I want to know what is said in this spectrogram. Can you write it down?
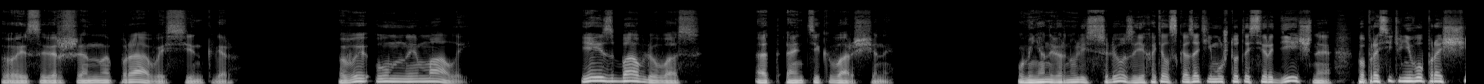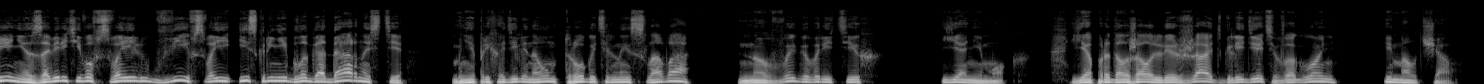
«Вы совершенно правы, Синклер. Вы умный малый. Я избавлю вас от антикварщины. У меня навернулись слезы, я хотел сказать ему что-то сердечное, попросить у него прощения, заверить его в своей любви, в своей искренней благодарности. Мне приходили на ум трогательные слова, но выговорить их я не мог. Я продолжал лежать, глядеть в огонь и молчал.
